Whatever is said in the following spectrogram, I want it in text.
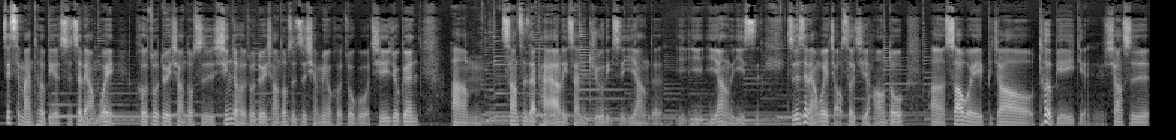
这次蛮特别是，这两位合作对象都是新的合作对象，都是之前没有合作过。其实就跟嗯上次在拍阿里山的 Julie 是一样的，一一一样的意思。只是这两位角色其实好像都呃稍微比较特别一点，像是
